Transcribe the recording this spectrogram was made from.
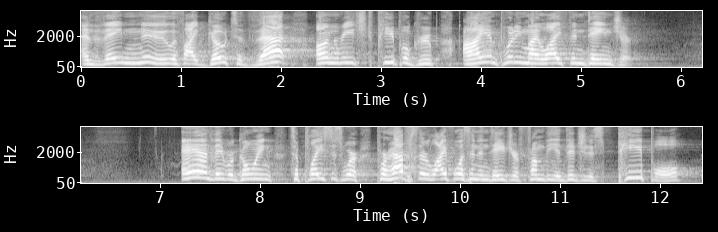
and they knew if I go to that unreached people group, I am putting my life in danger. And they were going to places where perhaps their life wasn't in danger from the indigenous people,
